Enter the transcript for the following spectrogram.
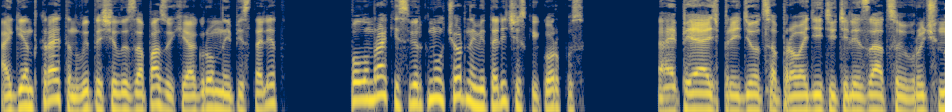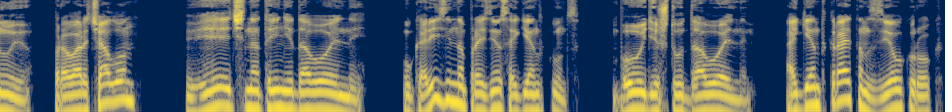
Агент Крайтон вытащил из-за пазухи огромный пистолет. В полумраке сверкнул черный металлический корпус. «Опять придется проводить утилизацию вручную», — проворчал он. «Вечно ты недовольный», — укоризненно произнес агент Кунц. «Будешь тут довольным». Агент Крайтон взвел курок.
